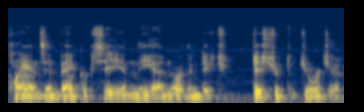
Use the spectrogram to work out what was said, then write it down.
plans in bankruptcy in the uh, Northern District of Georgia.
